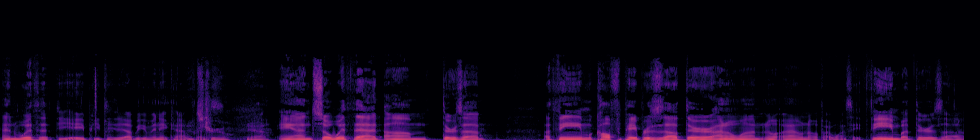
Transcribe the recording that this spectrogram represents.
and with it, the APTW mini conference. it's true. Yeah. And so with that, um, there's a a theme. A call for papers is out there. I don't want. no, I don't know if I want to say theme, but there's a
